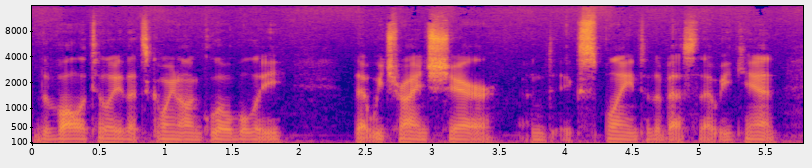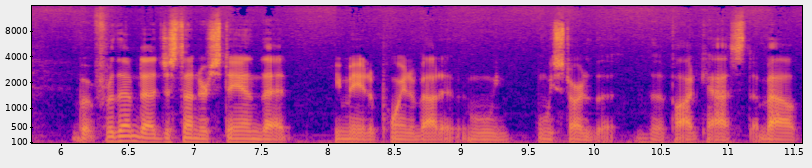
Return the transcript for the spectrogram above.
the volatility that's going on globally that we try and share and explain to the best that we can. But for them to just understand that we made a point about it when we when we started the, the podcast about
